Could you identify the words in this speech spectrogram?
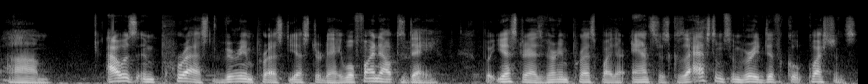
Um, I was impressed, very impressed yesterday. We'll find out today, but yesterday I was very impressed by their answers because I asked them some very difficult questions,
